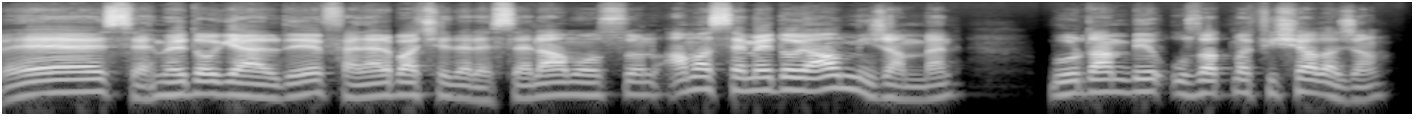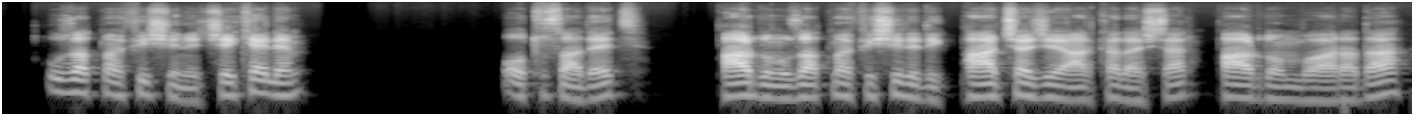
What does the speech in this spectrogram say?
Ve Semedo geldi. Fenerbahçelere selam olsun. Ama Semedo'yu almayacağım ben. Buradan bir uzatma fişi alacağım. Uzatma fişini çekelim. 30 adet. Pardon uzatma fişi dedik. Parçacı arkadaşlar. Pardon bu arada.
